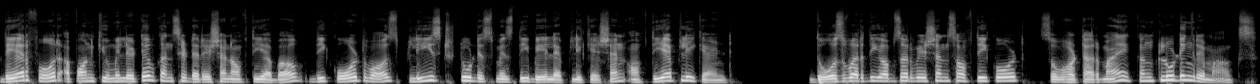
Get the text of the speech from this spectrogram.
Therefore, upon cumulative consideration of the above, the court was pleased to dismiss the bail application of the applicant. Those were the observations of the court, so what are my concluding remarks?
